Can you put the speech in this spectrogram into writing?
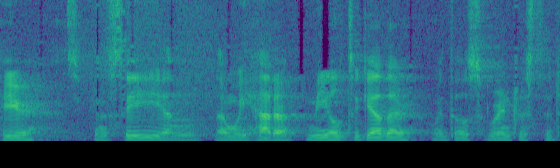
here, as you can see, and then we had a meal together with those who were interested.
